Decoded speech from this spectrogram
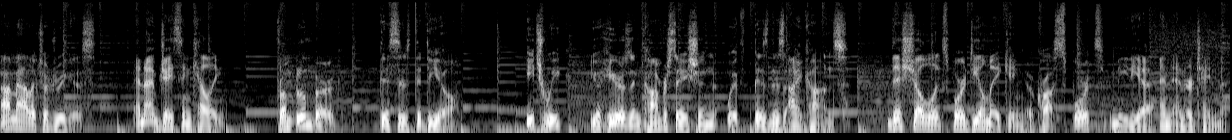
I'm Alex Rodriguez. And I'm Jason Kelly. From Bloomberg, this is The Deal. Each week, you'll hear us in conversation with business icons. This show will explore deal making across sports, media, and entertainment.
